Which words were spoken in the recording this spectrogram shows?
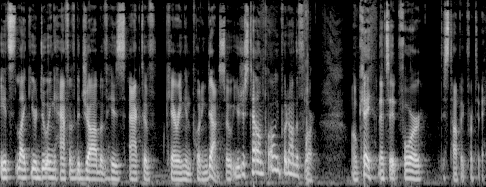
it's like you're doing half of the job of his act of carrying and putting down. So you just tell him, oh, we put it on the floor. Okay, that's it for this topic for today.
